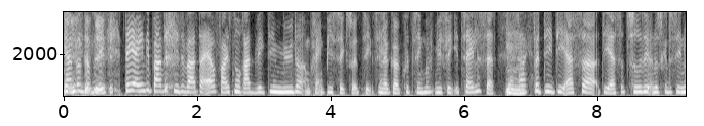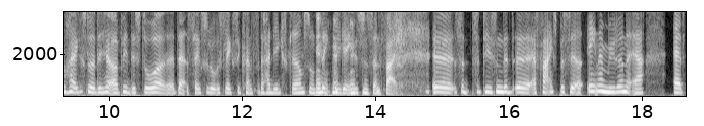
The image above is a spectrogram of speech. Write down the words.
Ja, men det, fordi, det jeg egentlig bare vil sige, det var, at der er jo faktisk nogle ret vigtige myter omkring biseksualitet, som jeg godt kunne tænke mig, vi fik i talesat. Ja, tak. Fordi de er, så, de er så tydelige, og nu skal du sige, nu har jeg ikke slået det her op i det store dansk seksologisk leksikon, for der har de ikke skrevet om sådan nogle ting, hvilket jeg egentlig synes er en fejl. Øh, så, så de er sådan lidt øh, erfaringsbaseret. En af myterne er, at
